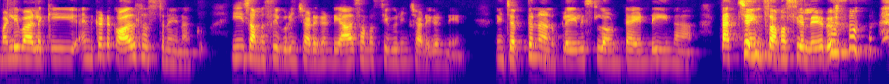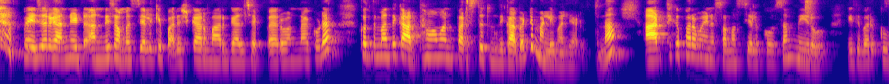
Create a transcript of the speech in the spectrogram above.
మళ్ళీ వాళ్ళకి ఎందుకంటే కాల్స్ వస్తున్నాయి నాకు. ఈ సమస్య గురించి అడగండి ఆ సమస్య గురించి అడగండి అని. నేను చెప్తున్నాను ప్లేలిస్ట్లో ఉంటాయండి నా టచ్ అయిన సమస్య లేదు. మేజర్గా అన్ని అన్ని సమస్యలకి పరిష్కార మార్గాలు చెప్పారు అన్నా కూడా కొంతమందికి అర్థమవని పరిస్థితి ఉంది కాబట్టి మళ్ళీ మళ్ళీ అడుగుతున్నా. ఆర్థికపరమైన సమస్యల కోసం మీరు ఇదివరకు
